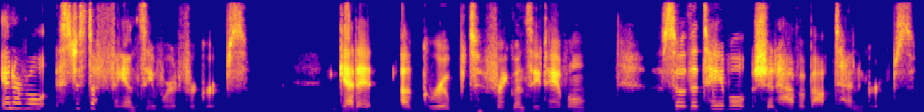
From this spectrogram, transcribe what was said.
Interval is just a fancy word for groups. Get it? A grouped frequency table? So the table should have about 10 groups.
